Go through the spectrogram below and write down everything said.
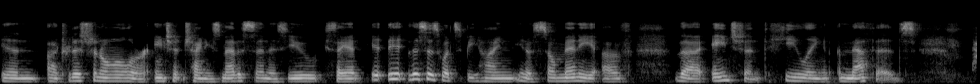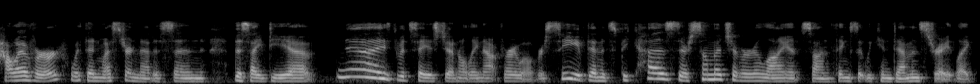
In uh, traditional or ancient Chinese medicine, as you say it, it, it, this is what's behind you know so many of the ancient healing methods. However, within Western medicine, this idea, I would say, is generally not very well received, and it's because there's so much of a reliance on things that we can demonstrate, like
